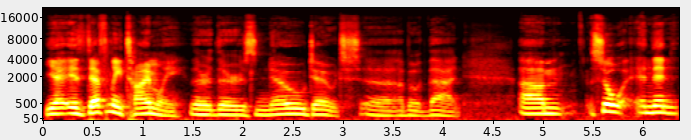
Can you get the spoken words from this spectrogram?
Yeah, it's definitely timely. There, there's no doubt uh, about that. Um, so, and then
